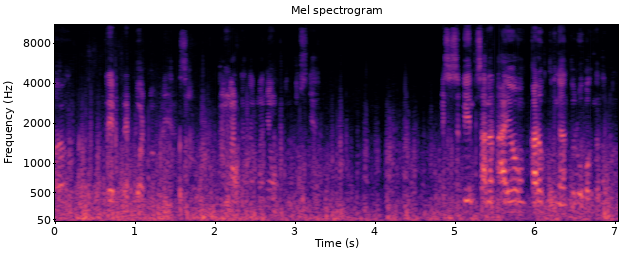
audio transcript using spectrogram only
pang trip report mamaya. So, angatan naman yung puntos niya. May sasabihin sana tayo karugtungan pero wag na naman.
